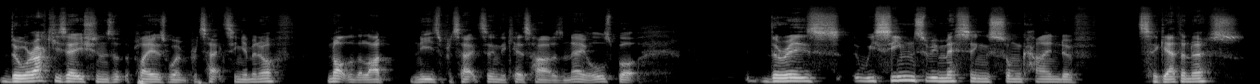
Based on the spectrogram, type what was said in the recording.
there were accusations that the players weren't protecting him enough. Not that the lad needs protecting. The kid's hard as nails, but there is we seem to be missing some kind of togetherness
